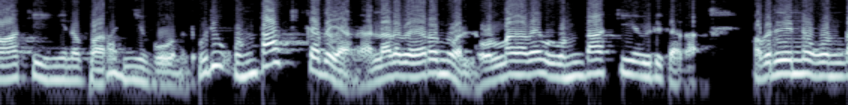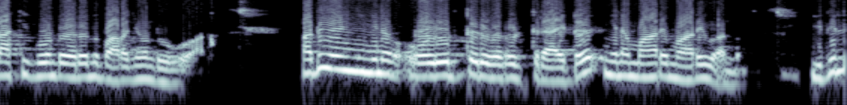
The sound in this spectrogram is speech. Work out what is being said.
ബാക്കി ഇങ്ങനെ പറഞ്ഞു പോകുന്നുണ്ട്. ഒരു ഉണ്ടാക്കി കഥയാണ്. അല്ലാതെ വേറെ ഒന്നുമല്ല ഉള്ള കഥ ഉണ്ടാക്കിയ ഒരു കഥ. അവർ തന്നെ ഉണ്ടാക്കിക്കൊണ്ട് ഓരോന്ന് പറഞ്ഞുകൊണ്ട് പോവുകയാണ് അത് കഴിഞ്ഞ് ഇങ്ങനെ ഓരോരുത്തർ ഓരോരുത്തരായിട്ട് ഇങ്ങനെ മാറി മാറി വന്നു. ഇതിൽ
